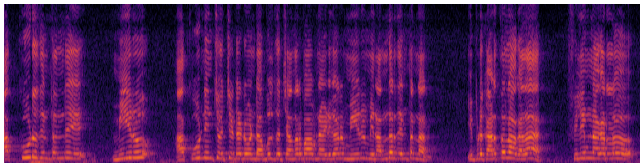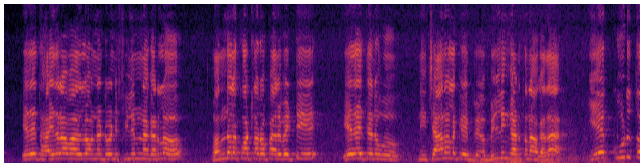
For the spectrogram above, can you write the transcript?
ఆ కూడు తింటుంది. మీరు ఆ కూడు నుంచి వచ్చేటటువంటి డబ్బులతో చంద్రబాబు నాయుడు గారు మీరు మీరందరూ తింటున్నారు. ఇప్పుడు కడుతున్నావు కదా ఫిలిం నగర్లో ఏదైతే హైదరాబాద్లో ఉన్నటువంటి ఫిలిం నగర్లో వందల కోట్ల రూపాయలు పెట్టి ఏదైతే నువ్వు నీ ఛానల్కి బిల్డింగ్ కడుతున్నావు కదా ఏ కూడుతో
